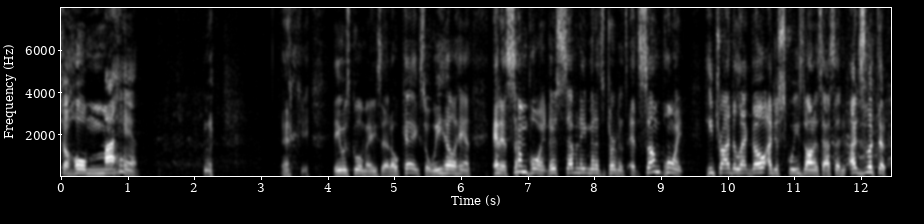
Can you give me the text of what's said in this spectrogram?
to hold my hand. he was cool, man. He said, okay. So we held hands. And at some point, there's seven, eight minutes of turbulence. At some point, he tried to let go. I just squeezed on his ass. And I just looked at him,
